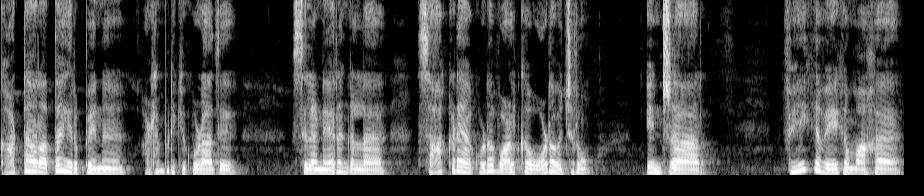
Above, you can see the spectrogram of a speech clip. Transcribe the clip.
காட்டாராத்தான் இருப்பேன்னு அடம் பிடிக்கக்கூடாது சில நேரங்களில் சாக்கடையாக கூட வாழ்க்கை ஓட வச்சிரும் என்றார். வேக வேகமாக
